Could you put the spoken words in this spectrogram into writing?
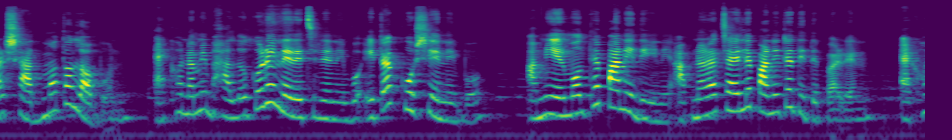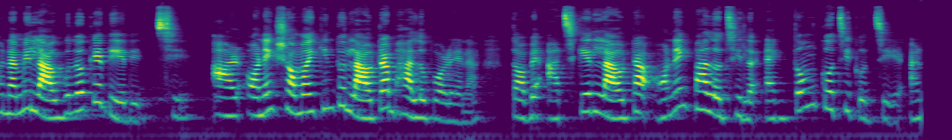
আর স্বাদ মতো লবণ। এখন আমি ভালো করে নেড়ে চেড়ে নেব। এটা কষিয়ে নেব। আমি এর মধ্যে পানি দিইনি। আপনারা চাইলে পানিটা দিতে পারেন। এখন আমি লাউগুলোকে দিয়ে দিচ্ছি। আর অনেক সময় কিন্তু লাউটা ভালো পড়ে না। তবে আজকের লাউটা অনেক ভালো ছিল, একদম কচি কচি। আর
